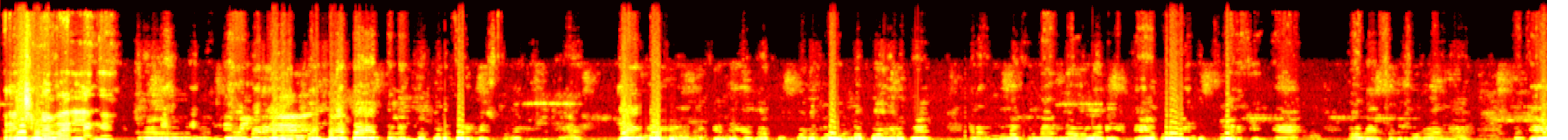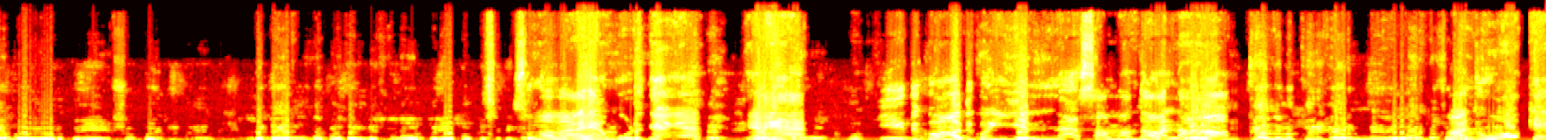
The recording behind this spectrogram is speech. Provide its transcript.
பிரச்சனை. வரலங்க அதே மாதிரி இப்ப இந்த டயத்துல இந்த படத்தை ரிலீஸ் பண்ணிருக்கீங்க. ஏன் கேட்கற அந்த கேள்விகள் இப்போ படத்துல உள்ள பாக்குறப்ப எனக்கு முன்ன பின்ன இருந்தவங்க நீங்க டேபிள் லுக்ல இருக்கீங்க அப்படின்னு சொல்லி சொல்றாங்க. இப்ப ஜெயம் ரவி ஒரு பெரிய இஷ்யூ போயிட்டு இருக்கு. இந்த டைம்ல இந்த படத்தை ரிலீஸ் பண்ணா ஒரு பெரிய பப்ளிசிட்டி சும்மா ஏங்க இதுக்கும் அதுக்கும் என்ன சம்பந்தம்? அண்ணா. லுக் அந்த லுக் இருக்காருன்னு எல்லாருமே அது ஓகே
